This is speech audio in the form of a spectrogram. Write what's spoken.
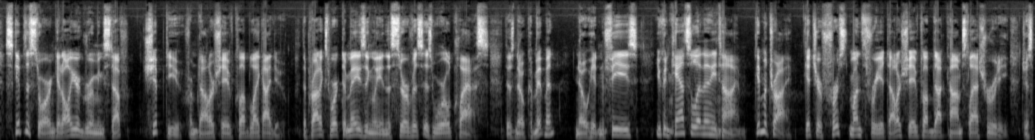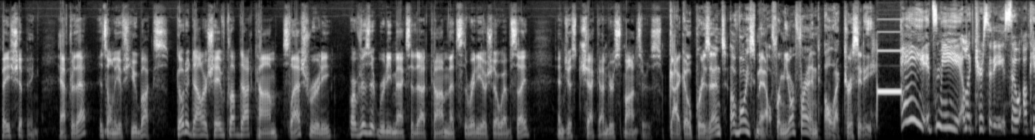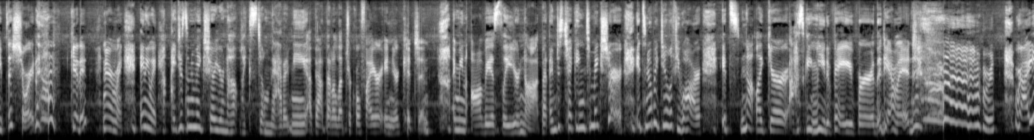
Skip the store and get all your grooming stuff shipped to you from Dollar Shave Club like I do. The products worked amazingly and the service is world class. There's no commitment, no hidden fees. You can cancel at any time. Give them a try. Get your first month free at dollarshaveclub.com slash Rudy. Just pay shipping. After that, it's only a few bucks. Go to dollarshaveclub.com slash Rudy or visit rudymaxa.com. That's the radio show website. And just check under sponsors. Geico presents a voicemail from your friend Electricity. Hey, it's me, Electricity. So I'll keep this short. Get it? Never mind. Anyway, I just want to make sure you're not like still mad at me about that electrical fire in your kitchen. I mean, obviously you're not, but I'm just checking to make sure. It's no big deal if you are. It's not like you're asking me to pay for the damage. right?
